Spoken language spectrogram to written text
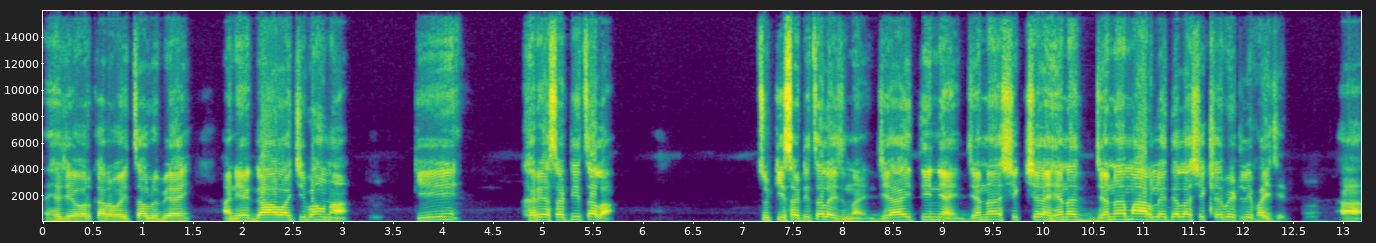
ह्याच्यावर कारवाई चालू बी आहे. आणि एक गावाची भावना की खऱ्यासाठी चला. चुकीसाठी चालायचं नाही. जे आहे ती न्याय. ज्यानं शिक्षा ह्यानं ज्यानं मारलंय त्याला शिक्षा भेटली पाहिजे. हा.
